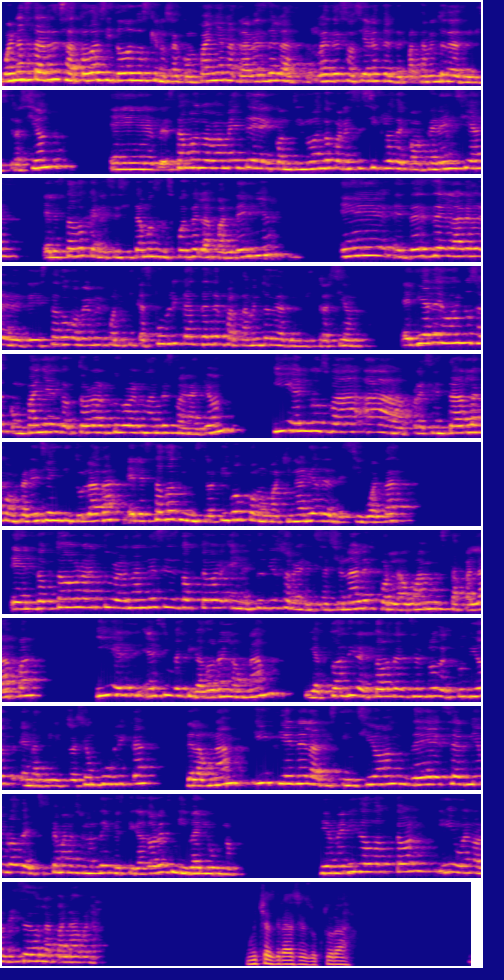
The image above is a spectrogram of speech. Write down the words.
Buenas tardes a todas y todos los que nos acompañan a través de las redes sociales del Departamento de Administración. Eh, estamos nuevamente continuando con este ciclo de conferencias, el Estado que necesitamos después de la pandemia, eh, desde el área de, de, Estado, Gobierno y Políticas Públicas del Departamento de Administración. El día de hoy nos acompaña el doctor Arturo Hernández Magallón y él nos va a presentar la conferencia intitulada El Estado Administrativo como Maquinaria de Desigualdad el doctor Arturo Hernández es doctor en estudios organizacionales por la UAM Iztapalapa y es, investigador en la UNAM y actual director del Centro de Estudios en Administración Pública de la UNAM y tiene la distinción de ser miembro del Sistema Nacional de Investigadores nivel 1. Bienvenido, doctor, y bueno, le cedo la palabra. Muchas gracias, doctora.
